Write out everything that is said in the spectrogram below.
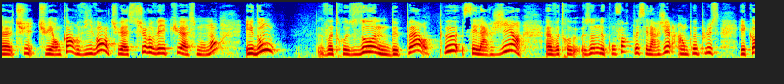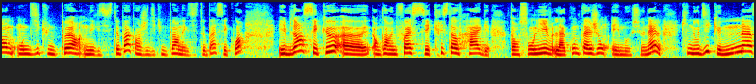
euh, tu, tu, es encore vivant, tu as survécu à ce moment et donc votre zone de peur peut s'élargir, euh, votre zone de confort peut s'élargir un peu plus. Et quand on dit qu'une peur n'existe pas, quand je dis qu'une peur n'existe pas, c'est quoi? Eh bien, c'est que, euh, encore une fois, c'est Christophe Hague dans son livre La contagion émotionnelle qui nous dit que 9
